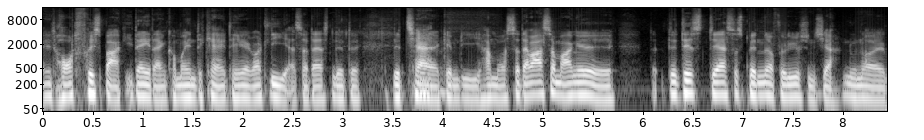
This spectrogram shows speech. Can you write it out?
et hårdt frispark i dag, da han kommer ind. Det kan, det kan jeg godt lide. Altså, der er sådan lidt, øh, lidt tær Ja. gemt i ham også. Så der var så mange... Øh, det, det, det er så spændende at følge, synes jeg, nu når, øh,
